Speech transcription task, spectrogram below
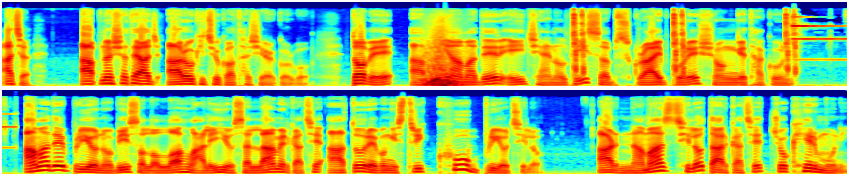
আচ্ছা আপনার সাথে আজ আরও কিছু কথা শেয়ার করব। তবে আপনি আমাদের এই চ্যানেলটি সাবস্ক্রাইব করে সঙ্গে থাকুন। আমাদের প্রিয় নবী সাল্লাহ আলিহি ওসাল্লামের কাছে আতর এবং স্ত্রী খুব প্রিয় ছিল। আর নামাজ ছিল তার কাছে চোখের মণি।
